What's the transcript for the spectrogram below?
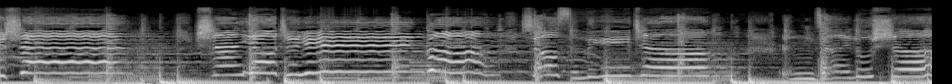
雪山闪耀着银光秀色丽江人在路上。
